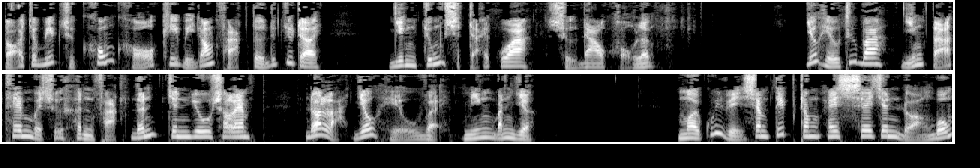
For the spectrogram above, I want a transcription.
tỏ cho biết sự khốn khổ khi bị đón phạt từ Đức Chúa Trời. Dân chúng sẽ trải qua sự đau khổ lớn. Dấu hiệu thứ ba diễn tả thêm về sự hình phạt đến trên Jerusalem, đó là dấu hiệu về miếng bánh dơ. Mời quý vị xem tiếp trong EC trên đoạn 4,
